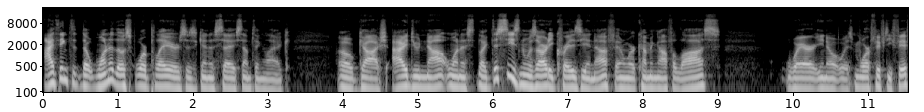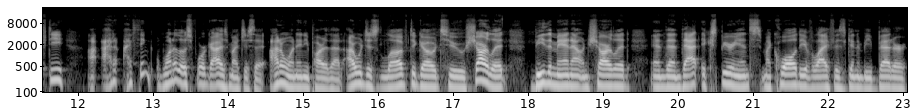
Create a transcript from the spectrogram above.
I think that, that one of those four players is going to say something like, "Oh gosh, I do not want to." Like this season was already crazy enough, and we're coming off a loss where you know it was more 50-50 I, I, I think one of those four guys might just say i don't want any part of that i would just love to go to charlotte be the man out in charlotte and then that experience my quality of life is going to be better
